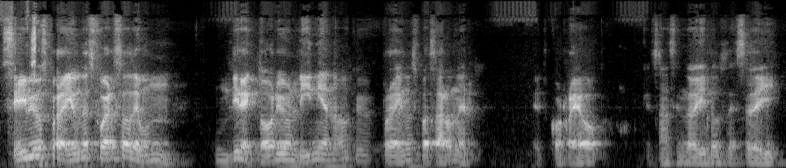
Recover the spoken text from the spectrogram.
Sí, vimos por ahí un esfuerzo de un, directorio en línea, ¿no? Que por ahí nos pasaron el, el correo que están haciendo ahí los de SDI.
